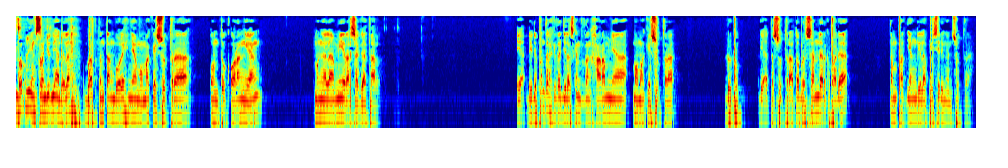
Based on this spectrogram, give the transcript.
Bab yang selanjutnya adalah bab tentang bolehnya memakai sutra untuk orang yang mengalami rasa gatal. Ya, di depan telah kita jelaskan tentang haramnya memakai sutra, duduk di atas sutra atau bersandar kepada tempat yang dilapisi dengan sutra.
